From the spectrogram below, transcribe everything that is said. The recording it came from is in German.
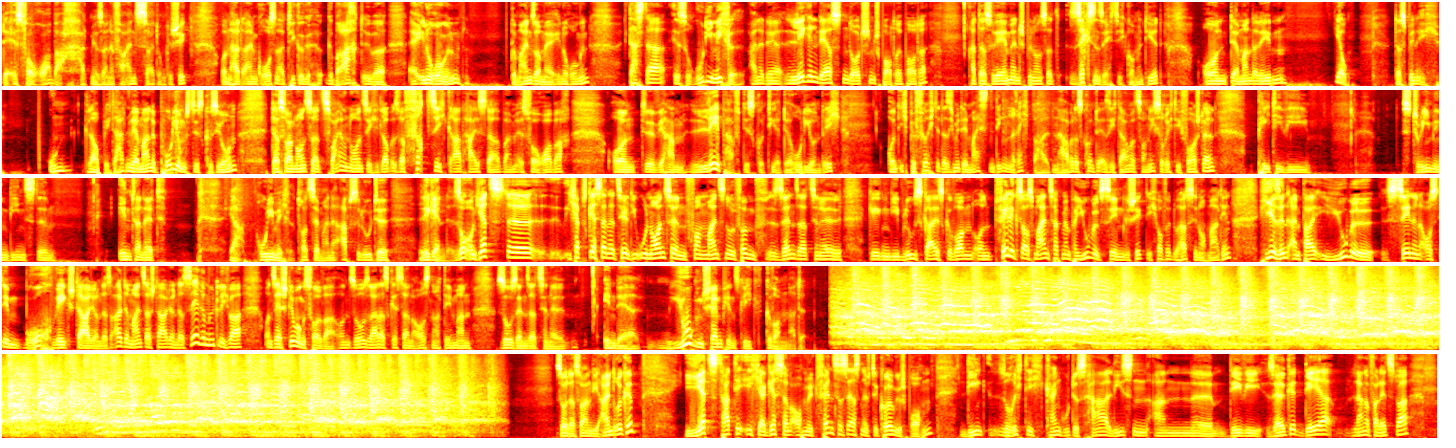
Der SV Rohrbach hat mir seine Vereinszeitung geschickt und hat einen großen Artikel ge gebracht über Erinnerungen, gemeinsame Erinnerungen. Das da ist Rudi Michel, einer der legendärsten deutschen Sportreporter, hat das WM-Endspiel 1966 kommentiert und der Mann daneben, jo, das bin ich. Unglaublich. Da hatten wir mal eine Podiumsdiskussion. Das war 1992. Ich glaube, es war 40 Grad heiß da beim SV Rohrbach. Und äh, wir haben lebhaft diskutiert, der Rudi und ich. Und ich befürchte, dass ich mit den meisten Dingen recht behalten habe. Das konnte er sich damals noch nicht so richtig vorstellen. PTV, Streamingdienste, Internet, ja, Rudi Michel, trotzdem eine absolute Legende. So, und jetzt, äh, ich habe es gestern erzählt, die U19 von Mainz 05 sensationell gegen die Blue Skies gewonnen. Und Felix aus Mainz hat mir ein paar Jubelszenen geschickt. Ich hoffe, du hast sie noch, Martin. Hier sind ein paar Jubelszenen aus dem Bruchwegstadion, das alte Mainzer Stadion, das sehr gemütlich war und sehr stimmungsvoll war. Und so sah das gestern aus, nachdem man so sensationell in der Jugend Champions League gewonnen hatte. So, das waren die Eindrücke. Jetzt hatte ich ja gestern auch mit Fans des 1. FC Köln gesprochen, die so richtig kein gutes Haar ließen an äh, Davy Selke, der lange verletzt war,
